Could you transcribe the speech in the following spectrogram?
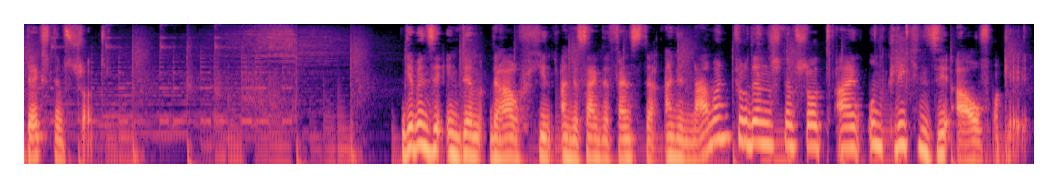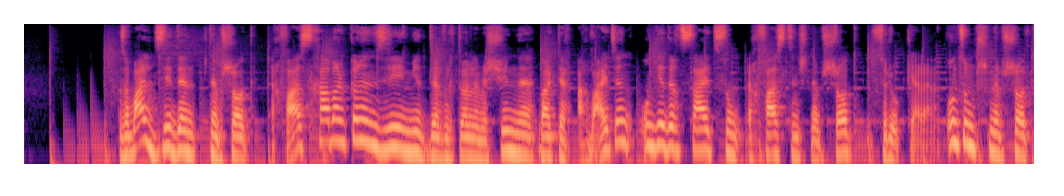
Text Snapshot. Geben Sie in dem daraufhin angezeigten Fenster einen Namen für den Snapshot ein und klicken Sie auf OK. Sobald Sie den Snapshot erfasst haben, können Sie mit der virtuellen Maschine weiterarbeiten und jederzeit zum erfassten Snapshot zurückkehren. Um zum Snapshot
